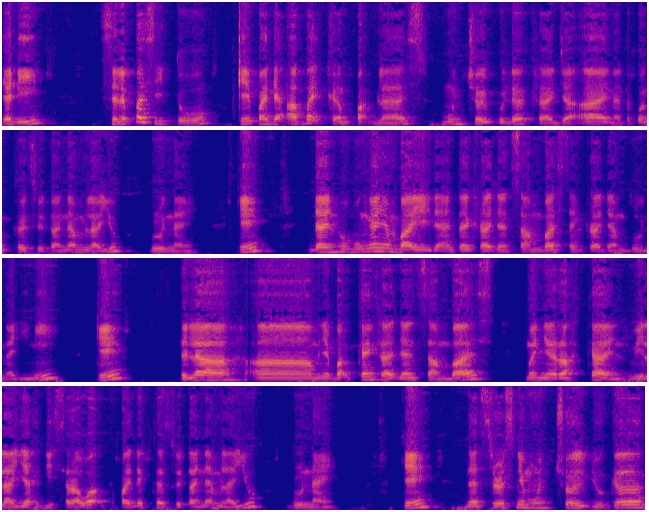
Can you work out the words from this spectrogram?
Jadi selepas itu, okay, pada abad ke-14 muncul pula kerajaan ataupun Kesultanan Melayu Brunei. Okey. Dan hubungan yang baik di antara kerajaan Sambas dan kerajaan Brunei ini, okey, telah uh, menyebabkan kerajaan Sambas menyerahkan wilayah di Sarawak kepada Kesultanan Melayu Brunei. Okey, dan seterusnya muncul juga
